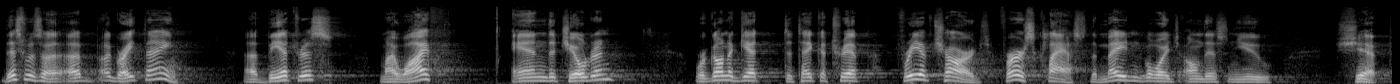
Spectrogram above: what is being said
this was a, a, a great thing. Uh, Beatrice, my wife, and the children were going to get to take a trip free of charge, first class, the maiden voyage on this new ship.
